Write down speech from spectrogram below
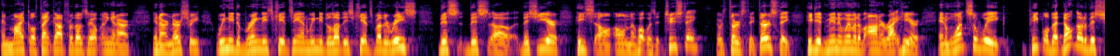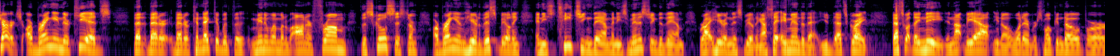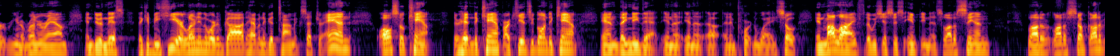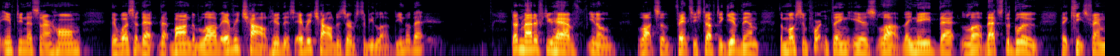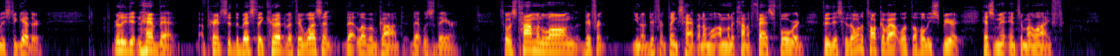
and Michael, thank God for those helping in our in our nursery. We need to bring these kids in. We need to love these kids. Brother Reese, this this uh, this year, he's on, on uh, what was it Tuesday or Thursday? Thursday, he did Men and Women of Honor right here. And once a week, people that don't go to this church are bringing their kids that, that, are, that are connected with the men and women of honor from the school system are bringing them here to this building, and he's teaching them and he's ministering to them right here in this building. I say amen to that. You, that's great. That's what they need, and not be out, you know, whatever, smoking dope or, you know, running around and doing this. They could be here learning the Word of God, having a good time, etc. And also camp. They're heading to camp. Our kids are going to camp and they need that in, a, in a, uh, an important way. So in my life, there was just this emptiness, a lot of sin, a lot of, lot of stuff, a lot of emptiness in our home. There wasn't that, that bond of love. Every child, hear this, every child deserves to be loved. Do you know that? Doesn't matter if you have, you know, lots of fancy stuff to give them. The most important thing is love. They need that love. That's the glue that keeps families together. Really didn't have that. My parents did the best they could, but there wasn't that love of God that was there. So as time went along, different you know different things happen. I'm, I'm going to kind of fast forward through this because I want to talk about what the Holy Spirit has meant into my life.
